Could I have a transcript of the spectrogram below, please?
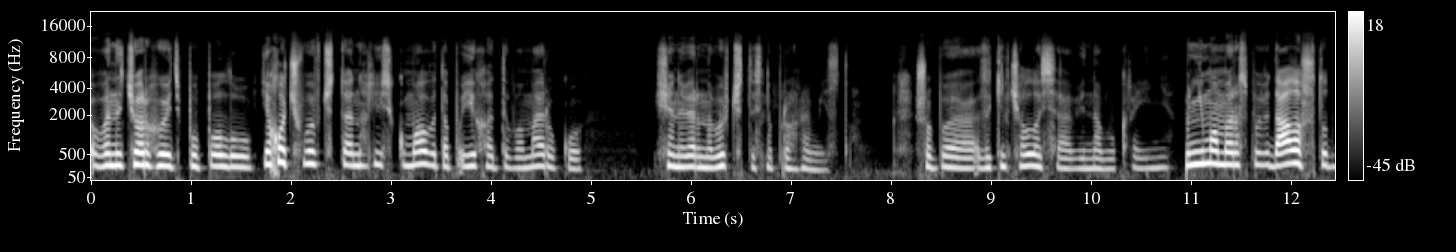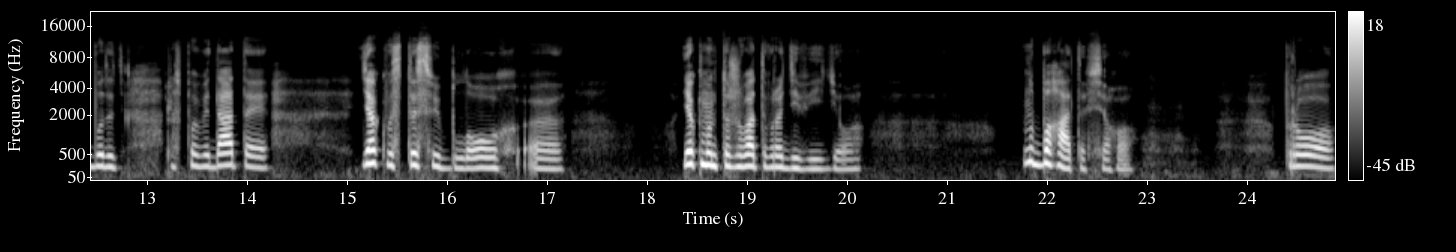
вони чоргують по полу. Я хочу вивчити англійську мову та поїхати в Америку. Ще, мабуть, вивчитись на програміста. Щоб е, закінчилася війна в Україні. Мені мама розповідала, що тут будуть розповідати, як вести свій блог, е, як монтажувати вроді відео. Ну, багато всього про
